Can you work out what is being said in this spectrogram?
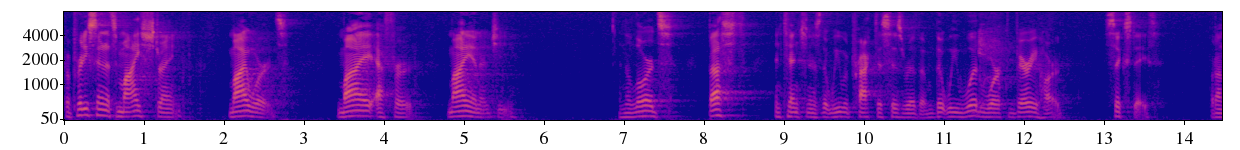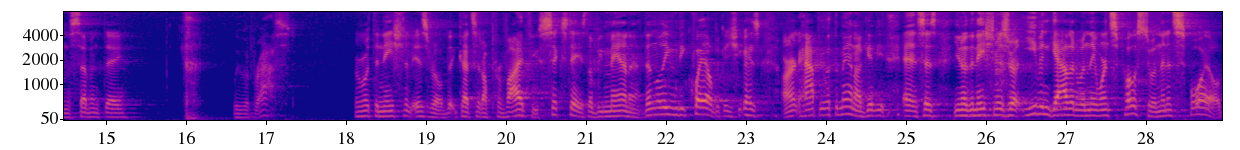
but pretty soon it's my strength, my words, my effort, my energy. And the Lord's best intention is that we would practice His rhythm, that we would work very hard, six days. But on the seventh day, we would rest. Remember what the nation of Israel, that God said, I'll provide for you six days. There'll be manna. Then there'll even be quail because you guys aren't happy with the manna. I'll give you. And it says, you know, the nation of Israel even gathered when they weren't supposed to, and then it's spoiled.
